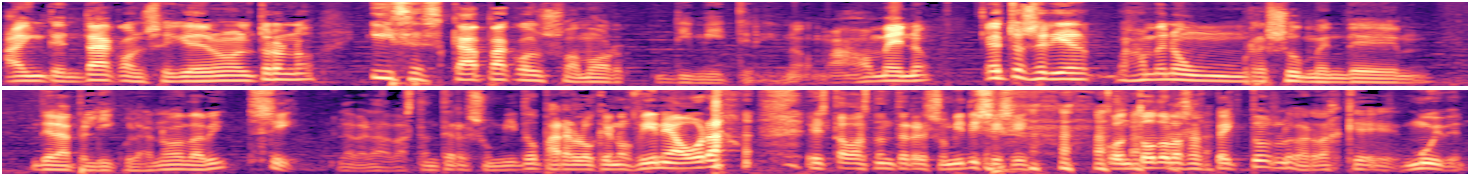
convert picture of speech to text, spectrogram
a intentar conseguir el trono y se escapa con su amor Dimitri, ¿no? Más o menos. Esto sería más o menos un resumen de, de la película, ¿no, David? Sí, la verdad, bastante resumido. Para lo que nos viene ahora, está bastante resumido. Y sí, sí, con todos los aspectos, la verdad es que muy bien.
